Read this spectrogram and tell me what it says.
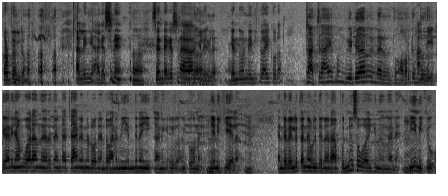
കുഴപ്പമില്ലല്ലോ. അല്ലെങ്കിൽ അഗസ്റ്റിന് സെന്റ് അഗസ്റ്റിന് ആകാമെങ്കിൽ എന്തുകൊണ്ട് എനിക്കും ആയിക്കൂടാ? പക്ഷെ അച്ഛനായപ്പം വീട്ടുകാർ ഉണ്ടായിരുന്നു അവർക്ക് വീട്ടുകാർ ഞാൻ പോരാൻ നേരത്തെ എന്റെ അച്ഛൻ എന്നോട് പറഞ്ഞു എന്റെ മന നീ എന്തിനാ ഈ കണി പോകുന്നത് നീ നിൽക്കുകയല്ല എന്റെ വെല്ലുപ്പന്നെ വിളിച്ചിട്ട് ആ പുന്നൂസ് വായിക്ക് നിന്നേനെ. നീ നിൽക്കുമോ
